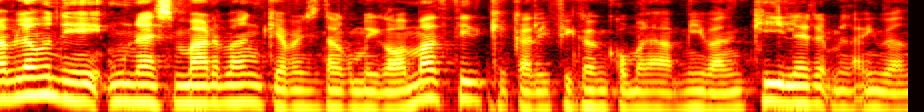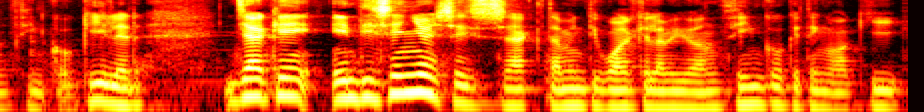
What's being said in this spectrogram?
Hablamos de una Smart Band que ha presentado conmigo Madfit, que califican como la Mi Band Killer, la Mi Band 5 Killer, ya que en diseño es exactamente igual que la Mi Band 5 que tengo aquí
